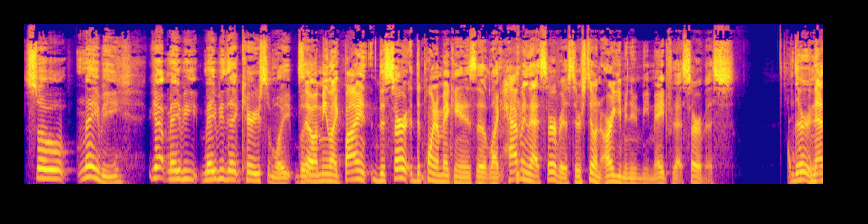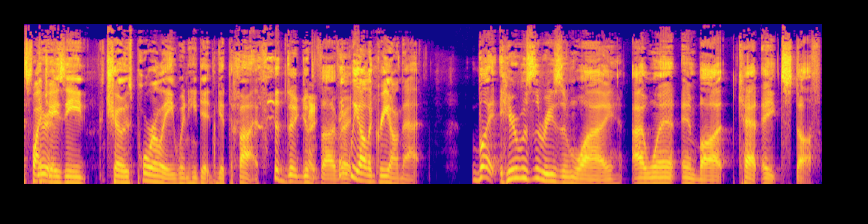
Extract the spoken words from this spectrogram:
so maybe, yeah, maybe, maybe that carries some weight, but so I mean, like buying the ser- the point I'm making is that like having that service, there's still an argument to be made for that service, there, and that's why JZ chose poorly when he didn't get the five. didn't get the five I think right. we all agree on that. But here was the reason why I went and bought Cat 8 stuff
